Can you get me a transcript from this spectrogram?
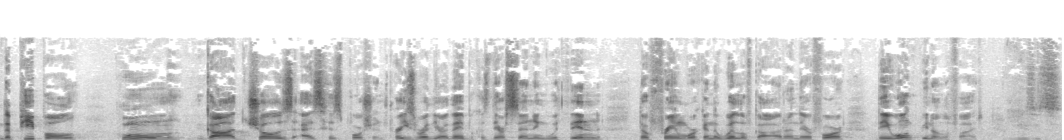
The people whom God chose as his portion. Praiseworthy are they because they're standing within the framework and the will of God, and therefore they won't be nullified. it means it's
